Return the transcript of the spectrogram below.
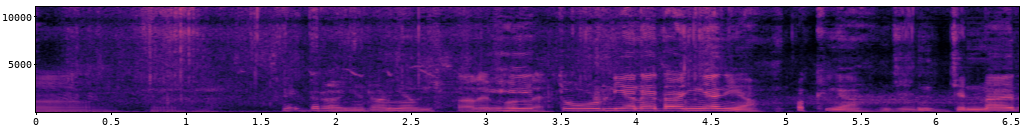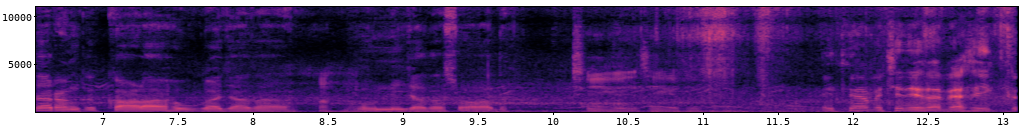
ਹੂੰ। ਇੱਧਰ ਆਈਆਂ ਟਾਣੀਆਂ ਵੀ। ਇਹ ਤੋੜਨੀਆਂ ਨੇ ਤਾਂ ਆਈਆਂ ਜੀਆਂ ਪੱਕੀਆਂ। ਜਿਨ- ਜਿੰਨਾ ਇਹਦਾ ਰੰਗ ਕਾਲਾ ਹੋਊਗਾ ਜ਼ਿਆਦਾ ਉਨੀ ਜ਼ਿਆਦਾ ਸਵਾਦ। ਠੀਕ ਹੈ ਜੀ ਠੀਕ ਹੈ ਠੀਕ ਹੈ ਇੱਥੇ ਮੈਂ ਪਿੱਛੇ ਦੇਖਦਾ ਪਿਆ ਸੀ ਇੱਕ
